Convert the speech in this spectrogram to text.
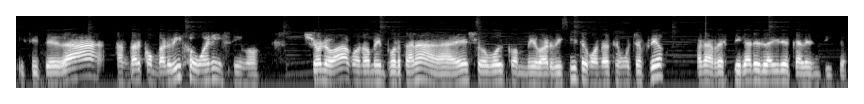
y si te da andar con barbijo, buenísimo. Yo lo hago, no me importa nada, ¿eh? yo voy con mi barbijito cuando hace mucho frío para respirar el aire calentito.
